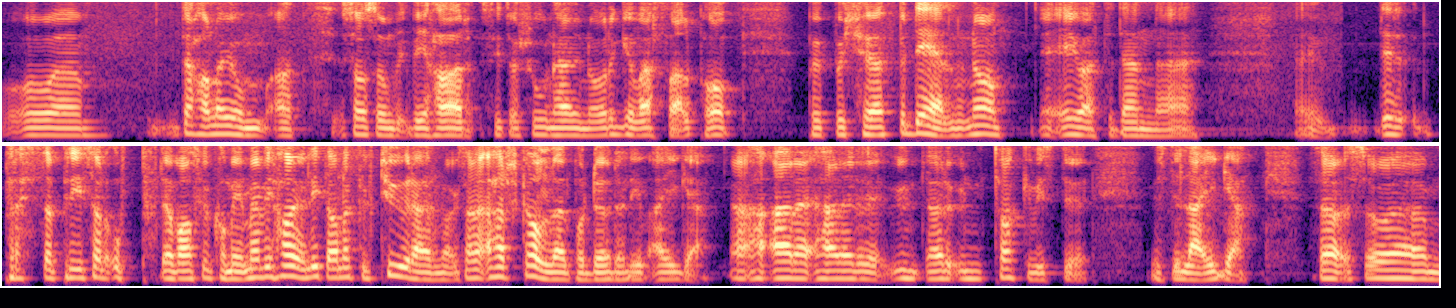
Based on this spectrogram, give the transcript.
og det handler jo om at sånn som vi har situasjonen her i Norge, i hvert fall på, på, på kjøpedelen nå, er jo at den uh, det presser prisene opp. Det er vanskelig å komme inn. Men vi har jo en litt annen kultur her i her skal en på død og liv eie. Her er, her er det, her er unntaket hvis du, hvis du leier. Så, så um,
